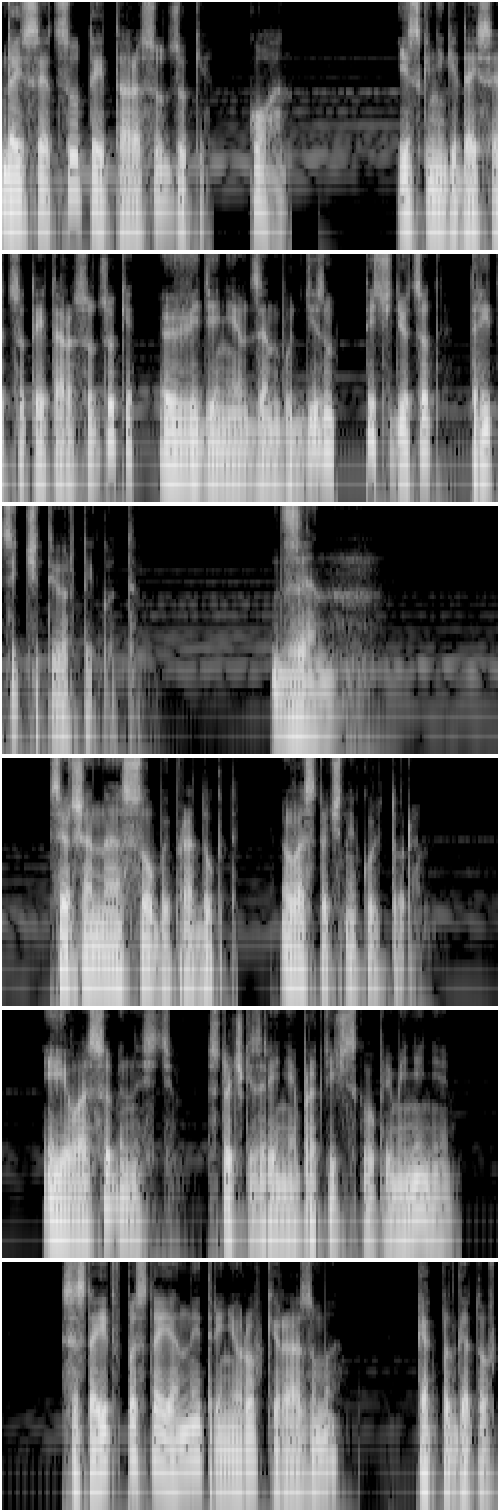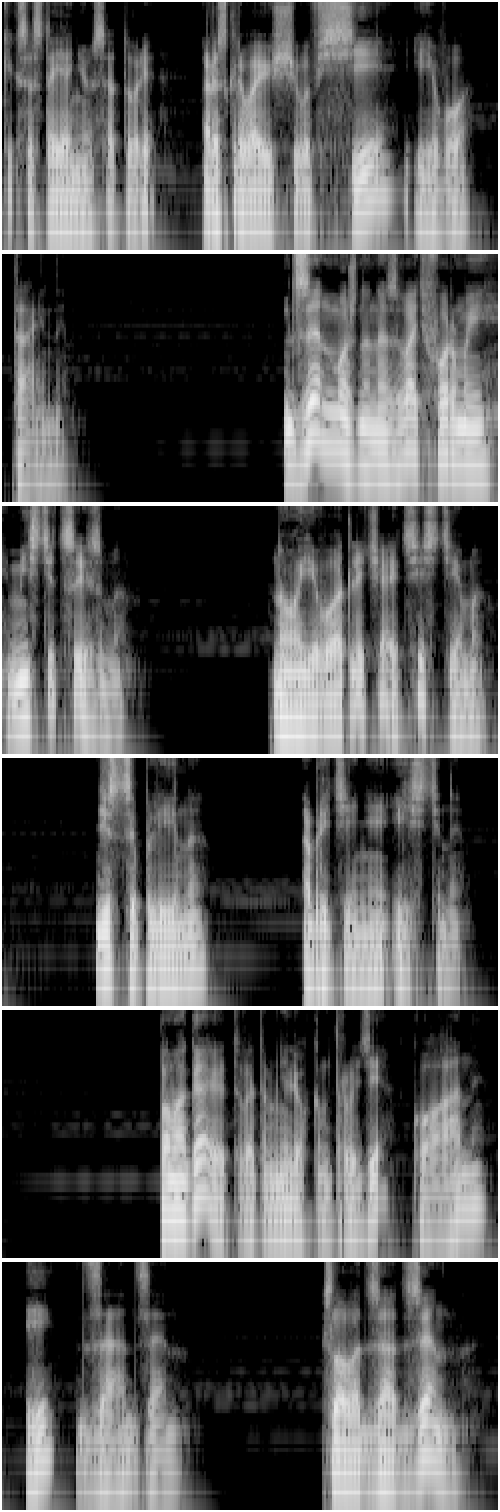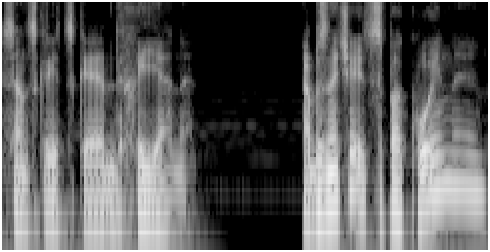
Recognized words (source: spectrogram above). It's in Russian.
Дайсетсу Тейтара Судзуки, Коан. Из книги Дайсетсу Тейтара Судзуки «Введение в дзен-буддизм», 1934 год. Дзен. Совершенно особый продукт восточной культуры. И его особенность, с точки зрения практического применения, состоит в постоянной тренировке разума как подготовке к состоянию сатори, раскрывающего все его тайны. Дзен можно назвать формой мистицизма, но его отличает система, дисциплина, обретение истины. Помогают в этом нелегком труде куаны и дзадзен. Слово «дзадзен» санскритское «дхьяна» обозначает спокойное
